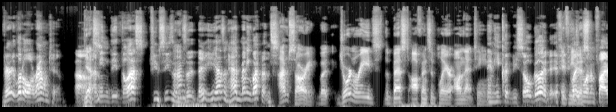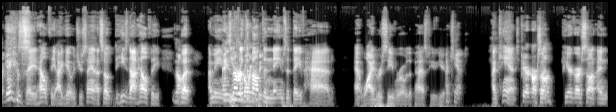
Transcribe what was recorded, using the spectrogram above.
very little around him. Uh, Yes. I mean the the last few seasons uh, they, he hasn't had many weapons, I'm sorry, but Jordan Reed's the best offensive player on that team. and he could be so good if he If he played more than five games. stayed healthy. I get what you're saying. So he's not healthy, no, but I mean, he's you never think going to about the names that they've had at wide receiver over the past few years. I can't. I can't. Pierre Garcon. Pierre Garcon, and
